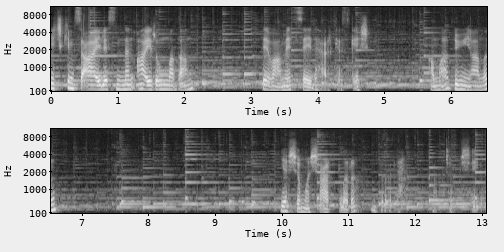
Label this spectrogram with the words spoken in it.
hiç kimse ailesinden ayrılmadan devam etseydi herkes keşke. Ama dünyanın yaşama şartları böyle. Yapacak bir şey yok.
